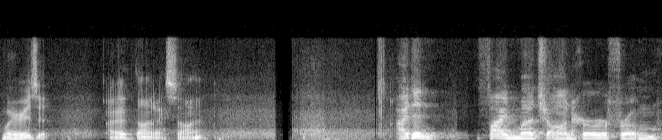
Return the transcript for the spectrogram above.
Where is it? I thought I saw it. I didn't find much on her from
